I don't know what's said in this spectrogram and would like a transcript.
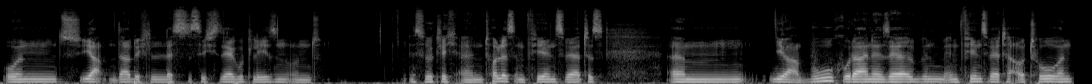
Und ja, dadurch lässt es sich sehr gut lesen und ist wirklich ein tolles, empfehlenswertes ähm, ja, Buch oder eine sehr empfehlenswerte Autorin,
